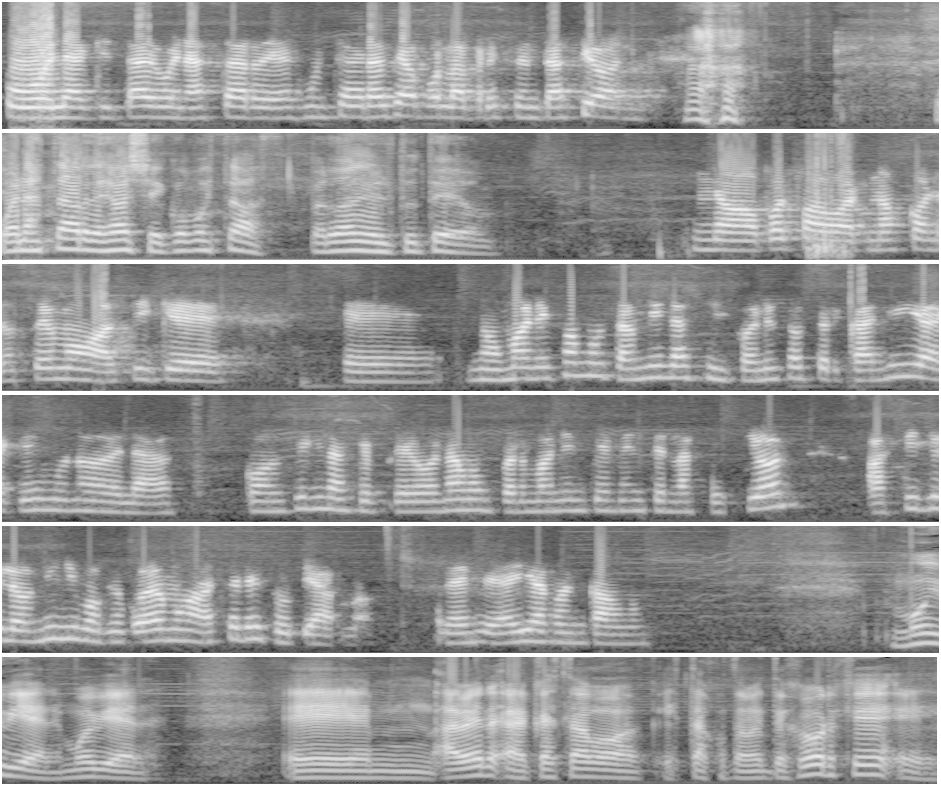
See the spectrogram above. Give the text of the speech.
Hola, ¿qué tal? Buenas tardes. Muchas gracias por la presentación. Buenas tardes, Aye, ¿cómo estás? Perdón el tuteo. No, por favor, nos conocemos, así que eh, nos manejamos también así, con esa cercanía, que es una de las consignas que pregonamos permanentemente en la gestión, así que lo mínimo que podemos hacer es tutearlo. Desde ahí arrancamos. Muy bien, muy bien. Eh, a ver, acá estamos, está justamente Jorge,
